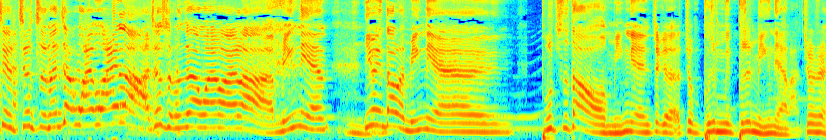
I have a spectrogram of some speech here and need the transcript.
就就只能这样歪歪了，就只能这样歪歪了。明年，因为到了明年，不知道明年这个就不是明不是明年了，就是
